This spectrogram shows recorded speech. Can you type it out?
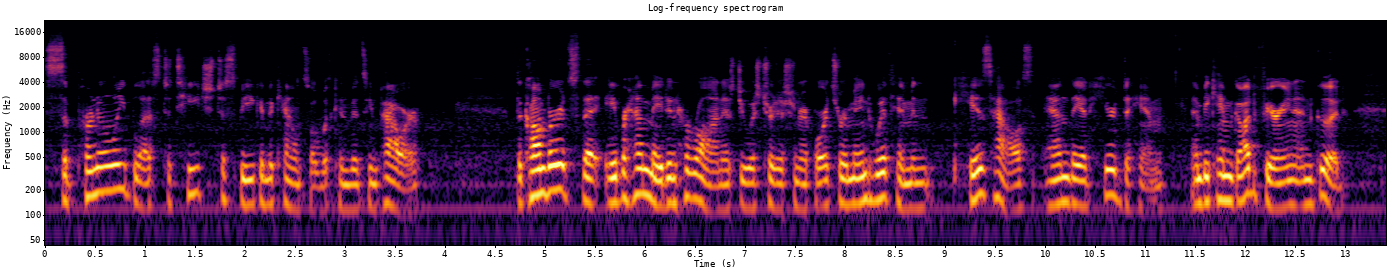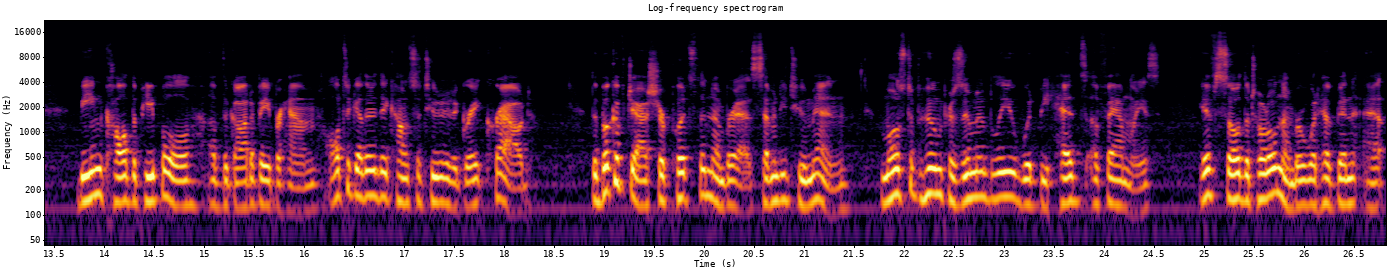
supernally blessed to teach, to speak, and to counsel with convincing power. The converts that Abraham made in Haran, as Jewish tradition reports, remained with him in his house, and they adhered to him, and became God fearing and good, being called the people of the God of Abraham. Altogether they constituted a great crowd. The book of Jasher puts the number at seventy two men, most of whom presumably would be heads of families. If so, the total number would have been at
